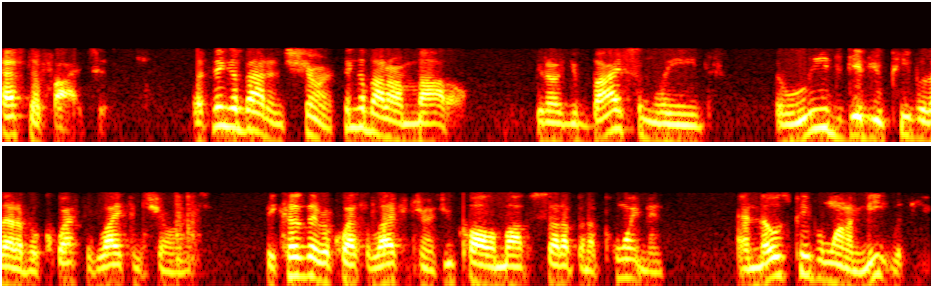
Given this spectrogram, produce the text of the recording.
testify to, but think about insurance. Think about our model. You know, you buy some leads. The leads give you people that have requested life insurance. Because they requested life insurance, you call them up, set up an appointment, and those people want to meet with you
